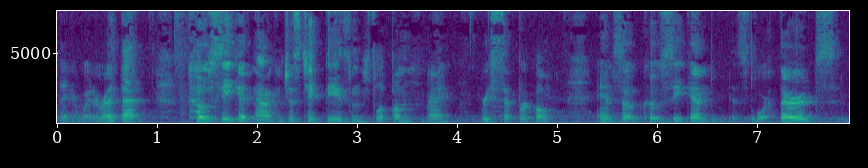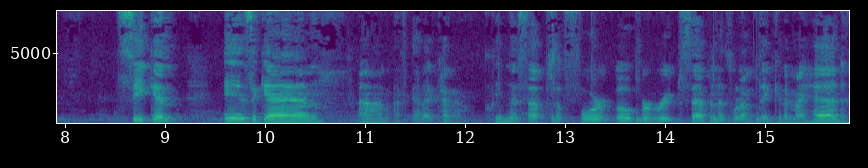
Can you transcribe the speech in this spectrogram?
Cleaner way to write that. Cosecant, now I can just take these and flip them, right? Reciprocal. And so cosecant is 4 thirds. Secant is again, um, I've got to kind of clean this up. So 4 over root 7 is what I'm thinking in my head.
